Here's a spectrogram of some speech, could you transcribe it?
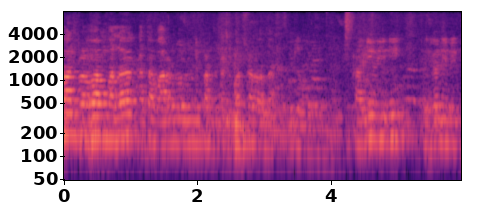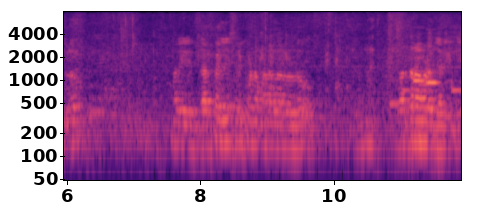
తుఫాన్ ప్రభావం వల్ల గత వారం రోజుల నుండి పడుతున్న వర్షాల వల్ల కని విని తిరగని రీతిలో మరి దర్పల్లి శ్రీకొండ మండలాలలో వరద రావడం జరిగింది.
